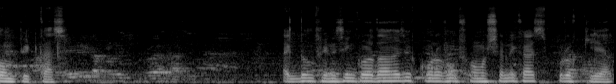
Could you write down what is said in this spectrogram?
কমপ্লিট কাজ। একদম ফিনিশিং করে দেওয়া হয়েছে, কোনো রকম সমস্যা নেই, কাজ পুরো ক্লিয়ার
